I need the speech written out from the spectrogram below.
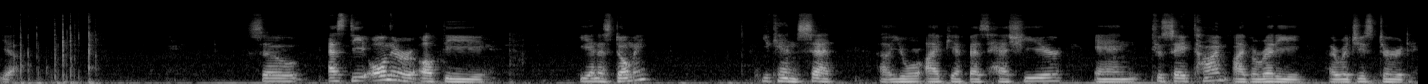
yeah. So as the owner of the ENS domain you can set uh, your IPFS hash here and to save time I've already uh, registered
